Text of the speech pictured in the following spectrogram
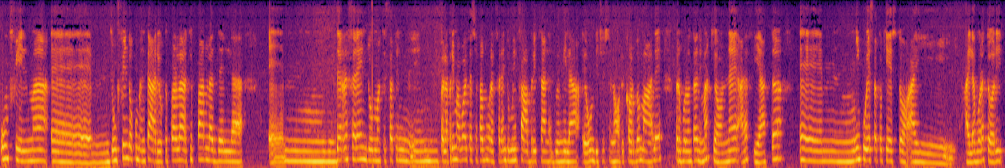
un film, ehm, di un film documentario che parla, che parla del ehm, del referendum che è stato in, in, per la prima volta si è fatto un referendum in fabbrica nel 2011 se non ricordo male per volontà di Marchionne alla Fiat ehm, in cui è stato chiesto ai, ai lavoratori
